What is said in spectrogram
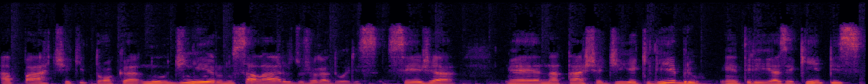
a parte que toca no dinheiro, nos salários dos jogadores, seja é, na taxa de equilíbrio entre as equipes,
